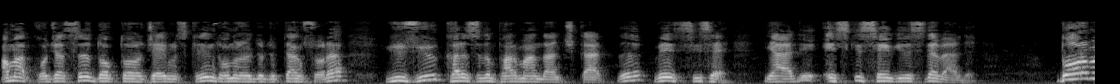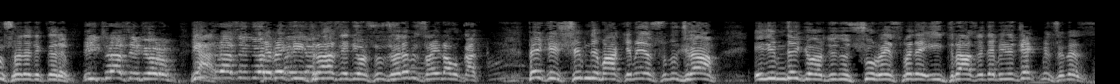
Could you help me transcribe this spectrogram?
Ama kocası Doktor James Clint onu öldürdükten sonra yüzüğü karısının parmağından çıkarttı ve size yani eski sevgilisine verdi. Doğru mu söylediklerim? İtiraz ediyorum. Ya, İtiraz ediyorum. Demek sayın itiraz ediyorsunuz öyle mi sayın avukat? Peki şimdi mahkemeye sunacağım. Elimde gördüğünüz şu resme de itiraz edebilecek misiniz?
